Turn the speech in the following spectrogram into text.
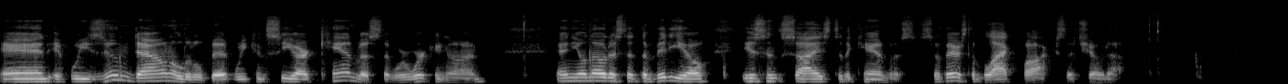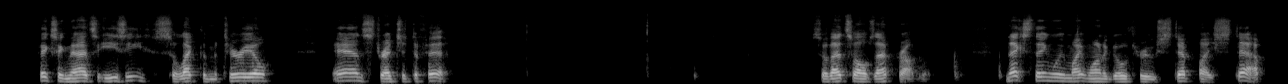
And if we zoom down a little bit, we can see our canvas that we're working on. And you'll notice that the video isn't sized to the canvas. So there's the black box that showed up. Fixing that's easy. Select the material and stretch it to fit. So that solves that problem. Next thing we might want to go through step by step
